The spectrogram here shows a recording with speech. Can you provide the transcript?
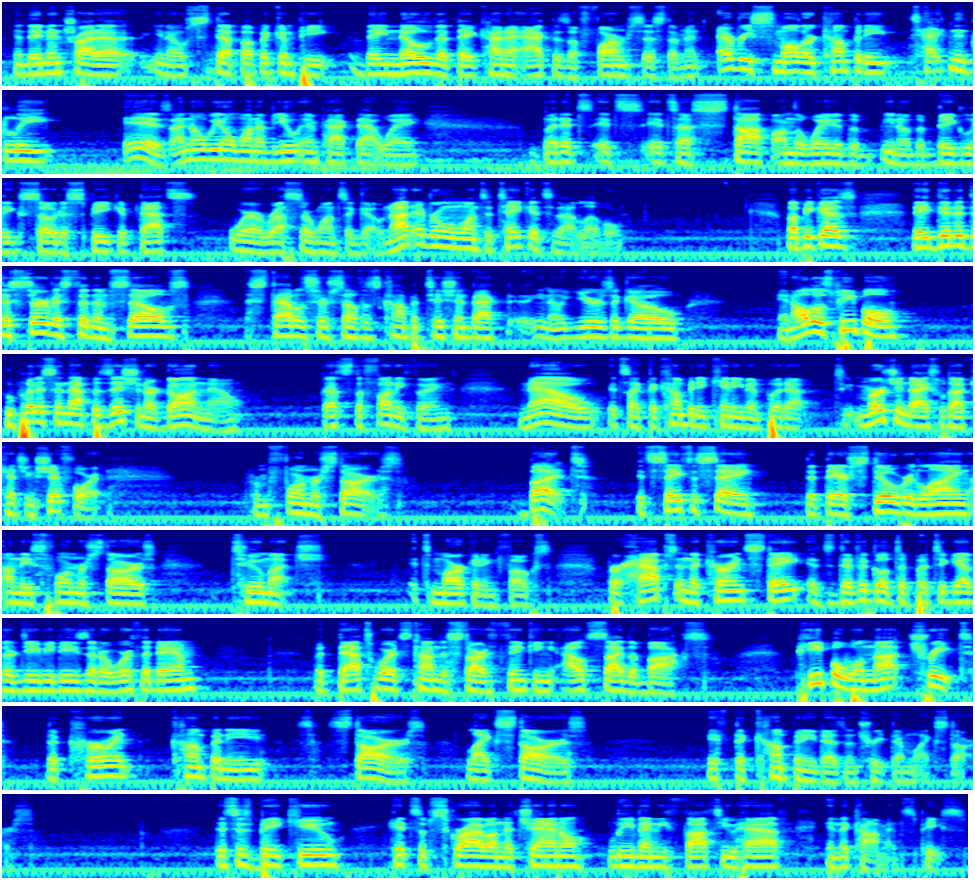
And they didn't try to, you know, step up and compete. They know that they kind of act as a farm system. And every smaller company technically is. I know we don't want to view Impact that way, but it's it's it's a stop on the way to the, you know, the big league so to speak if that's where a wrestler wants to go. Not everyone wants to take it to that level. But because they did a disservice to themselves, established herself as competition back, you know, years ago, and all those people who put us in that position are gone now. That's the funny thing. Now it's like the company can't even put out merchandise without catching shit for it from former stars. But it's safe to say that they are still relying on these former stars too much. It's marketing, folks. Perhaps in the current state, it's difficult to put together DVDs that are worth a damn but that's where it's time to start thinking outside the box. People will not treat the current company stars like stars if the company doesn't treat them like stars. This is BQ. Hit subscribe on the channel. Leave any thoughts you have in the comments. Peace.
